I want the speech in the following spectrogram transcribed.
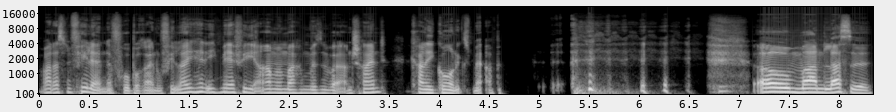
war das ein Fehler in der Vorbereitung. Vielleicht hätte ich mehr für die Arme machen müssen, weil anscheinend kann ich gar nichts mehr ab. Oh Mann, Lasse.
